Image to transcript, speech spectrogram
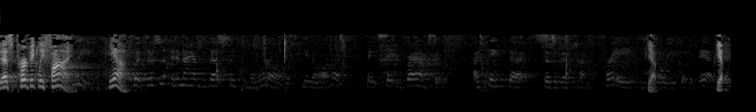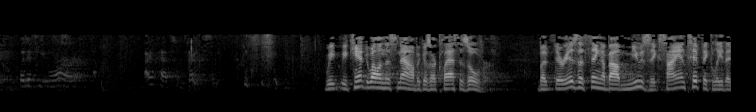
that's perfectly fine. Yeah. But there's, and I have the best sleep in the world. You know, I don't think Satan grabs it. I think that there's a good time to pray before Yep. you go to bed. Yep. But if you are, I've had some great sleep. We we can't dwell on this now because our class is over. But there is a thing about music scientifically that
